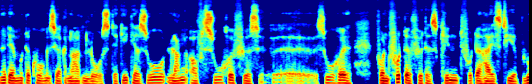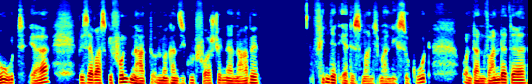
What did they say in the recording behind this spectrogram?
ne, der Mutterkuchen ist ja gnadenlos, der geht ja so lang auf Suche fürs äh, Suche von Futter für das Kind, Futter heißt hier Blut, ja, bis er was gefunden hat. Und man kann sich gut vorstellen, in der Narbe findet er das manchmal nicht so gut und dann wandert er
